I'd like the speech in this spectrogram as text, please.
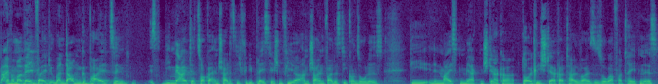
einfach mal weltweit über den Daumen gepeilt sind, ist die Mehrheit der Zocker entscheidet sich für die PlayStation 4, anscheinend weil es die Konsole ist, die in den meisten Märkten stärker, deutlich stärker teilweise sogar vertreten ist.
